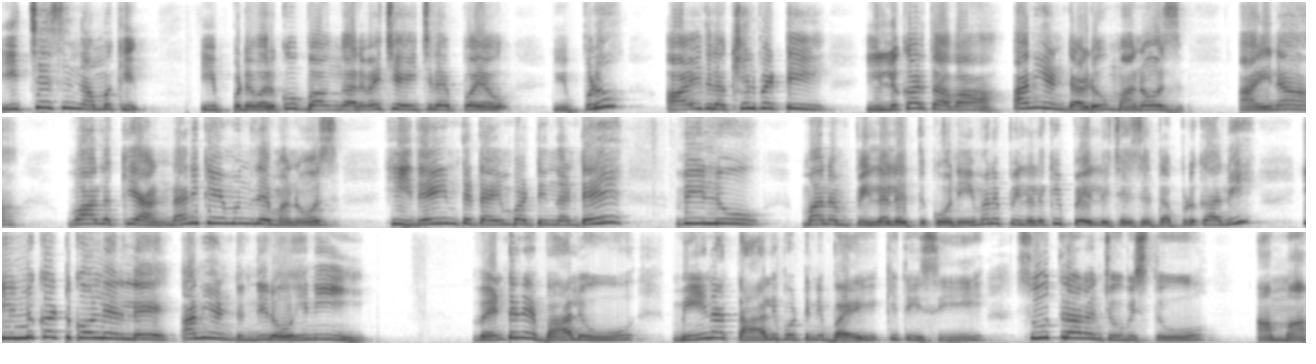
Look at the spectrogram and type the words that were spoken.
ఇచ్చేసింది అమ్మకి. ఇప్పటి వరకు బంగారమే చేయించలేకపోయావు. ఇప్పుడు ఐదు లక్షలు పెట్టి ఇల్లు కడతావా అని అంటాడు మనోజ్. అయినా వాళ్ళకి అనడానికి ఏముందిలే మనోజ్? ఇదే ఇంత టైం పట్టిందంటే వీళ్ళు మనం పిల్లలు ఎత్తుకొని మన పిల్లలకి పెళ్ళి చేసేటప్పుడు కానీ ఇల్లు కట్టుకోలేరులే అని అంటుంది రోహిణి. వెంటనే బాలు మీనా తాలిబొట్టిని బయకి తీసి సూత్రాలను చూపిస్తూ అమ్మా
